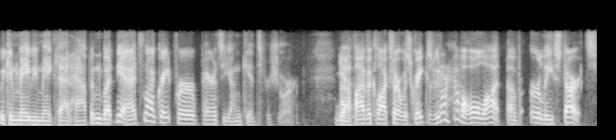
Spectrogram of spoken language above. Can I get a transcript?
we can maybe make that happen. But yeah, it's not great for parents of young kids for sure. Yeah. Uh, five o'clock start was great because we don't have a whole lot of early starts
